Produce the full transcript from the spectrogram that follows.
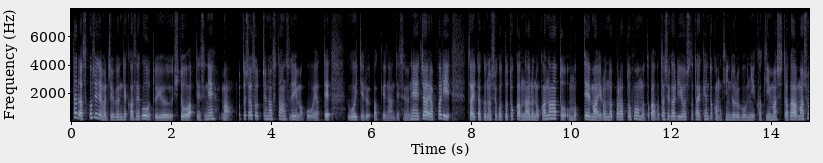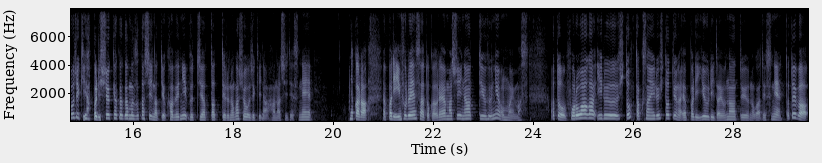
ただ少しでも自分で稼ごうという人はですね、まあ、私はそっちのスタンスで今こうやって動いてるわけなんですよねじゃあやっぱり在宅の仕事とかになるのかなと思って、まあ、いろんなプラットフォームとか私が利用した体験とかも Kindle 本に書きましたが、まあ、正直やっぱり集客が難しいなっていう壁にぶち当たってるのが正直な話ですね。だからやっぱりインフルエンサーとか羨ましいなっていうふうに思います。あとフォロワーがいる人たくさんいる人っていうのはやっぱり有利だよなというのがですね例えば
